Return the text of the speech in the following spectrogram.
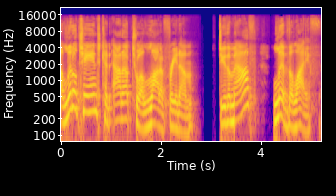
a little change can add up to a lot of freedom. Do the math, live the life.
